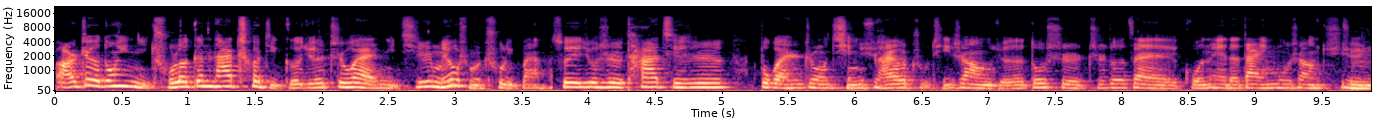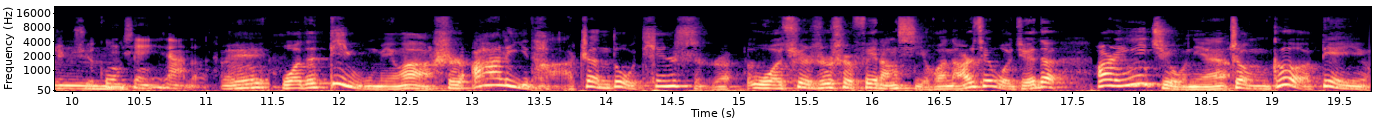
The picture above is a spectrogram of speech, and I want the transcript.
而这个东西你除了跟他彻底隔。隔绝之外，你其实没有什么处理办法，所以就是它其实不管是这种情绪，还有主题上，我觉得都是值得在国内的大荧幕上去去贡献一下的。哎，我的第五名啊是《阿丽塔：战斗天使》，我确实是非常喜欢的，而且我觉得二零一九年整个电影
